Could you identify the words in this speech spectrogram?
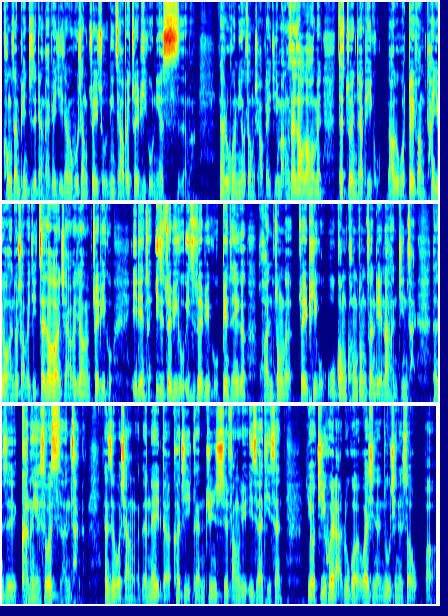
空战片，就是两台飞机在那互相追逐，你只要被追屁股，你就死了嘛。那如果你有这种小飞机，马上再绕到后面再追人家屁股，然后如果对方他又有很多小飞机，再绕到你小飞机后面追屁股，一连串一直追屁股，一直追屁股，变成一个环状的追屁股蜈蚣空中阵列，那很精彩，但是可能也是会死很惨的。但是我想人类的科技跟军事防御一直在提升，有机会啦。如果外星人入侵的时候，呃，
